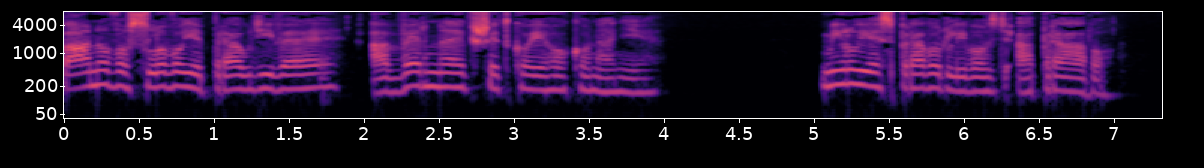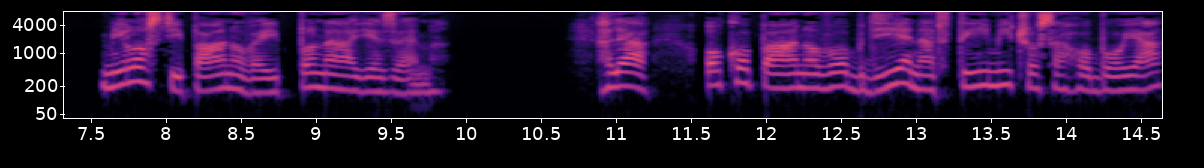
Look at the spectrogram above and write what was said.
Pánovo slovo je pravdivé a verné všetko jeho konanie. Miluje spravodlivosť a právo. Milosti pánovej plná je zem. Hľa, oko pánovo bdie nad tými, čo sa ho boja,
